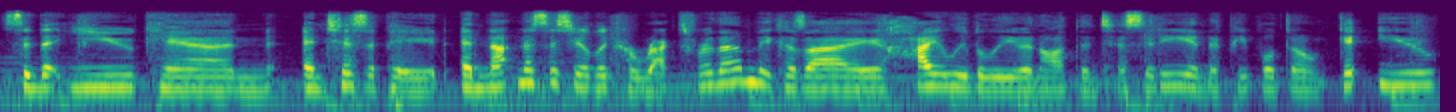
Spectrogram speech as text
so that you can anticipate and not necessarily correct for them because I highly believe in authenticity. And if people don't get you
